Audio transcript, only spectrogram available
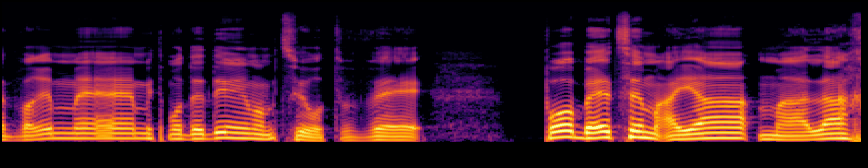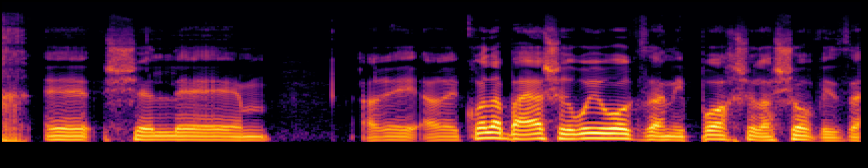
הדברים, מתמודדים עם המציאות. ופה בעצם היה מהלך של... אה, הרי, הרי כל הבעיה של WeWork זה הניפוח של השווי, זה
